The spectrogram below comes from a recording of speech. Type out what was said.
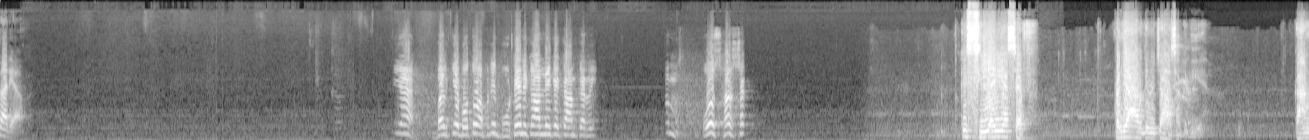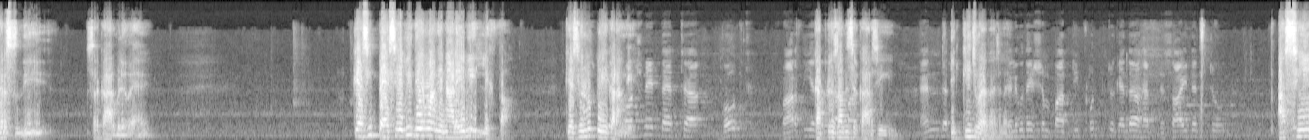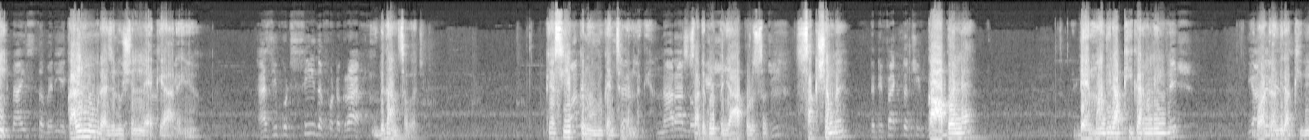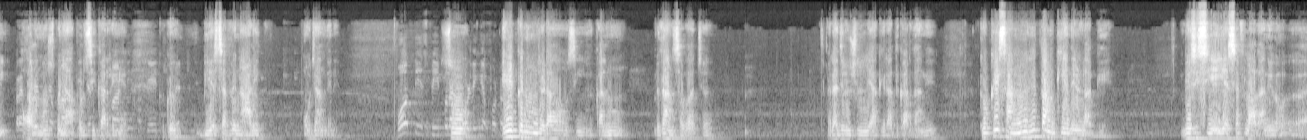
ਕਰਿਆ है बल्कि वो तो अपने वोटें निकालने के काम कर रही हम उस हर शख्स ਕਿ ਸੀਆਈਐਸਐਫ ਪੰਜਾਬ ਦੇ ਵਿੱਚ ਆ ਸਕਦੀ ਹੈ ਕਾਂਗਰਸ ਦੀ ਸਰਕਾਰ ਬਣੇ ਹੋਇਆ ਹੈ ਕਿ ਅਸੀਂ ਪੈਸੇ ਵੀ ਦੇਵਾਂਗੇ ਨਾਲ ਇਹ ਵੀ ਲਿਖਤਾ ਕਿ ਅਸੀਂ ਉਹਨੂੰ ਪੇ ਕਰਾਂਗੇ uh, ਕੈਪਟਨ ਸਾਹਿਬ ਦੀ ਸਰਕਾਰ ਸੀ Party and 21 ਚ ਹੋਇਆ ਫੈਸਲਾ ਅਸੀਂ ਕੱਲ ਨੂੰ ਰੈਜ਼ੋਲੂਸ਼ਨ ਲੈ ਕੇ ਆ ਰਹੇ ਹਾਂ as you could see the photograph ਵਿਧਾਨ ਸਭਾ 'ਚ ਕਿ ਅਸੀਂ ਇੱਕ ਕਾਨੂੰਨ ਨੂੰ ਕੈਂਸਲ ਕਰਨ ਲੱਗੇ ਹਾਂ ਸਾਡੇ ਕੋਲ ਪੰਜਾਬ ਪੁਲਿਸ ਸક્ષਮ ਹੈ ਕਾਬਲ ਹੈ ਡੈਮਾਂ ਦੀ ਰਾਖੀ ਕਰਨ ਲਈ ਵੀ ਬਾਰਡਰਾਂ ਦੀ ਰਾਖੀ ਵੀ ਆਲਮੋਸਟ ਪੰਜਾਬ ਪੁਲਿਸ ਹੀ ਕਰ ਰਹੀ ਹੈ ਕਿਉਂਕਿ ਬੀਐਸਐਫ ਦੇ ਨਾਲ ਹੀ ਉਹ ਜਾਂਦੇ ਨੇ। ਸੋ ਇਹ ਕਾਨੂੰਨ ਜਿਹੜਾ ਅਸੀਂ ਕੱਲ ਨੂੰ ਵਿਧਾਨ ਸਭਾ 'ਚ ਰੈਜ਼ੋਲੂਸ਼ਨ ਲਿਆ ਕੇ ਰੱਦ ਕਰ ਦਾਂਗੇ ਕਿਉਂਕਿ ਸਾਨੂੰ ਇਹ ਧਮਕੀਆਂ ਦੇਣ ਲੱਗ ਗਏ। ਵੀ ਅਸੀਂ ਸੀਆਈਐਸਐਫ ਲਾ ਦਾਂਗੇ ਅਹ,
